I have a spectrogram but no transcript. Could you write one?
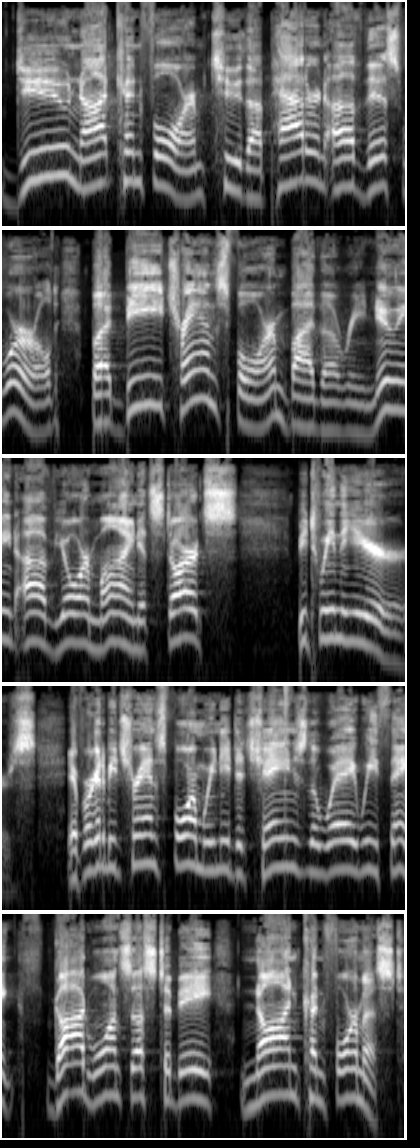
Do not conform to the pattern of this world, but be transformed by the renewing of your mind. It starts between the ears. If we're going to be transformed, we need to change the way we think. God wants us to be nonconformist.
